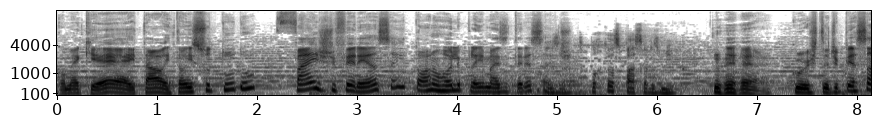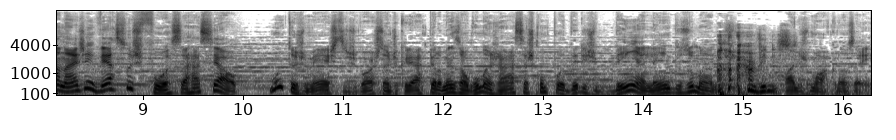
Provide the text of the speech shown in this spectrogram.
como é que é e tal. Então isso tudo faz diferença e torna o roleplay mais interessante. Exato. Porque os pássaros micam. Custo de personagem versus força racial. Muitos mestres gostam de criar pelo menos algumas raças com poderes bem além dos humanos. Olha os Morcrons aí.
